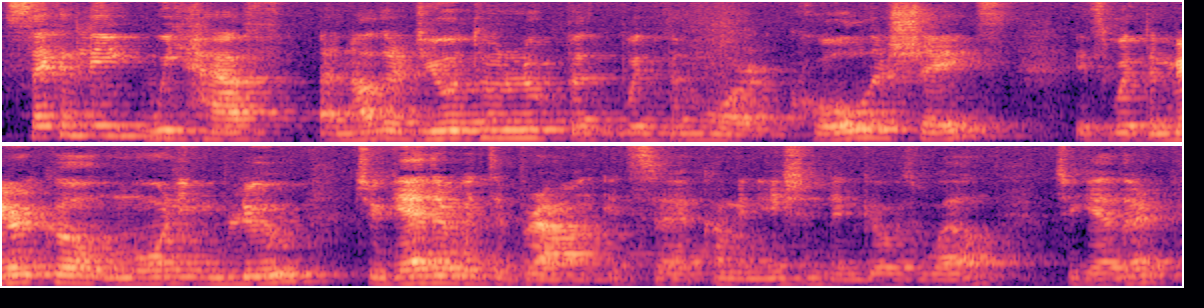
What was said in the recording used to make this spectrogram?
Secondly, we have another duotone look but with the more colder shades. It's with the Miracle Morning Blue together with the brown. It's a combination that goes well together.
